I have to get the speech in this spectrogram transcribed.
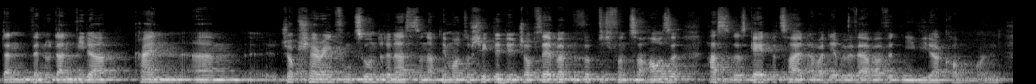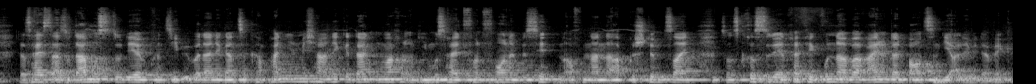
dann, wenn du dann wieder keinen ähm, Job-Sharing-Funktion drin hast, so nach dem Motto, schick dir den Job selber, bewirb dich von zu Hause, hast du das Geld bezahlt, aber der Bewerber wird nie wiederkommen. Und das heißt also, da musst du dir im Prinzip über deine ganze Kampagnenmechanik Gedanken machen und die muss halt von vorne bis hinten aufeinander abgestimmt sein, sonst kriegst du den Traffic wunderbar rein und dann bouncen die alle wieder weg.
